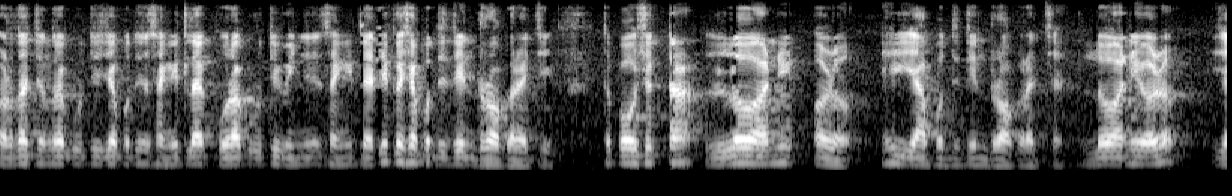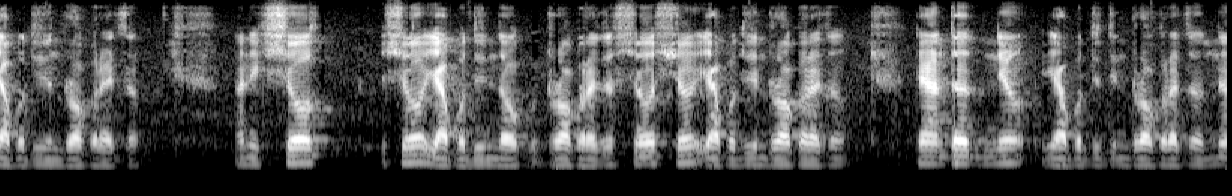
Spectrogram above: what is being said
अर्धा चंद्राकृती ज्या पद्धतीने सांगितलं आहे कोराकृती व्यंजने सांगितलं आहे ते कशा पद्धतीने ड्रॉ करायचे? तर पाहू शकता ल आणि अळ हे या पद्धतीने ड्रॉ करायचं. आहे ल आणि अळ या पद्धतीने ड्रॉ करायचं. आणि श श या पद्धतीने ड्रॉ करायचं. श श या पद्धतीने ड्रॉ करायचं. त्यानंतर ज्ञ या पद्धतीने ड्रॉ करायचं. ज्ञ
